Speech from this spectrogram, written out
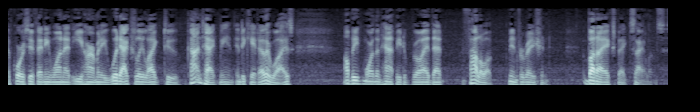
Of course, if anyone at eHarmony would actually like to contact me and indicate otherwise, I'll be more than happy to provide that follow-up information. But I expect silence.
